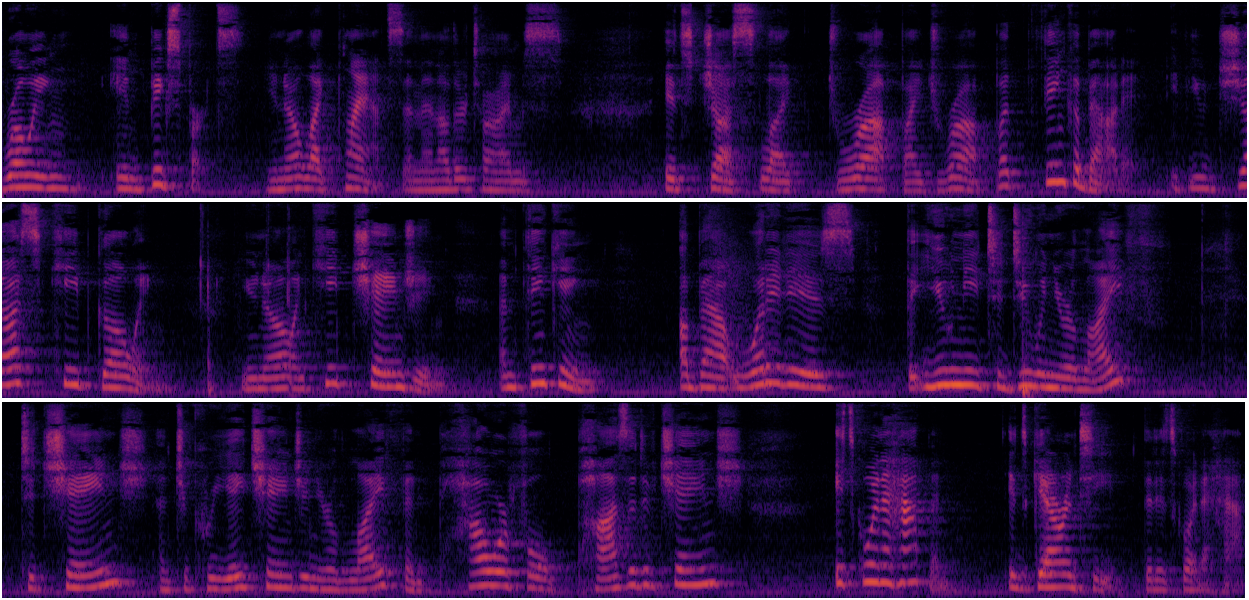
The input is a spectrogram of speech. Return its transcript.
growing in big spurts, you know, like plants, and then other times it's just like drop by drop. But think about it. If you just keep going, you know, and keep changing and thinking about what it is that you need to do in your life to change and to create change in your life and powerful, positive change, it's going to happen. It's guaranteed that it's going to happen.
